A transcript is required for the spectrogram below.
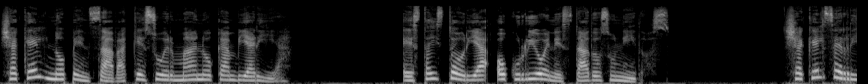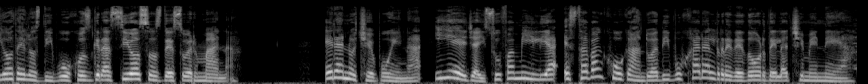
Shaquille no pensaba que su hermano cambiaría. Esta historia ocurrió en Estados Unidos. Shaquille se rió de los dibujos graciosos de su hermana. Era Nochebuena y ella y su familia estaban jugando a dibujar alrededor de la chimenea.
